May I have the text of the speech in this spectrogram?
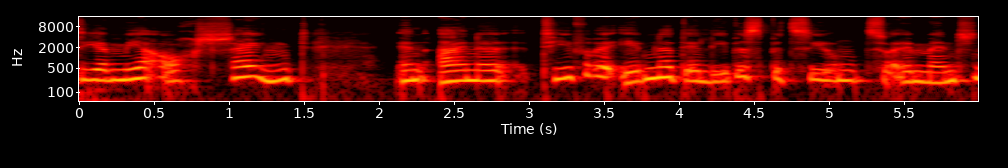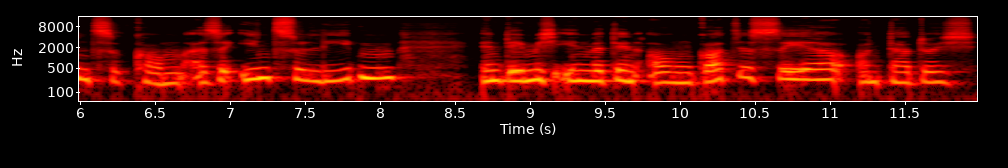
die er mir auch schenkt, in eine tiefere Ebene der Liebesbeziehung zu einem Menschen zu kommen, also ihn zu lieben, indem ich ihn mit den Augen Gottes sehe und dadurch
